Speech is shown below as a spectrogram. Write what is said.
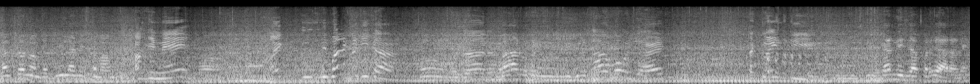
Na, ganito lang, kapila ni sa ma'am. Akin eh. Ay, di balik lagi ka? Oo. Ah, Bago ko yung bibigyan. Ah, mo, Art. Tag 20. Kan di siya pariyaran eh.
